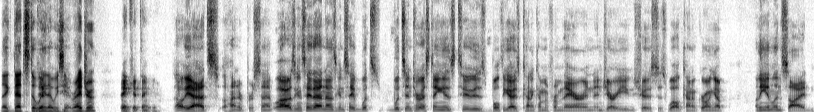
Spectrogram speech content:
Like that's the way Yeah. that we see it, right, Drew? Thank you, thank you. Oh yeah, it's hundred percent. Well, I was gonna say that, and I was gonna say what's what's interesting is too is both you guys kind of coming from there, and, and Jerry, you showed us as well, kind of growing up on the inland side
